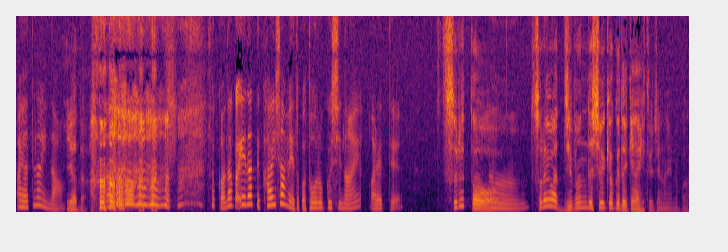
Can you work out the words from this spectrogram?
あやってないんだ。嫌だ。そっかなんかえだって会社名とか登録しない？あれって。するうと、ん。それは自分で集客できない人じゃないのかな。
